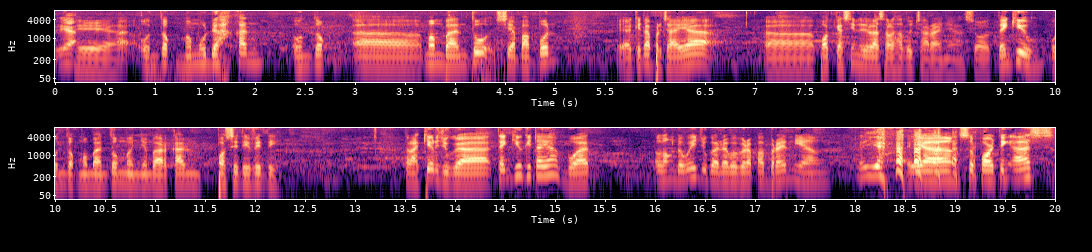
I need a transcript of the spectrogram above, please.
Iya. Iya, untuk memudahkan, untuk uh, membantu siapa pun. Ya, kita percaya uh, podcast ini adalah salah satu caranya. So thank you untuk membantu menyebarkan positivity. Terakhir juga thank you kita ya buat along the way juga ada beberapa brand yang iya yang supporting us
